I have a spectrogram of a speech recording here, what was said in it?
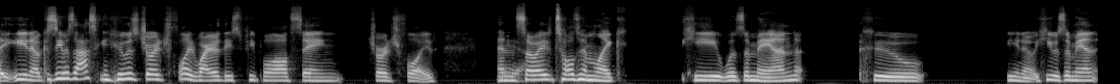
you know because he was asking who is George Floyd why are these people all saying George Floyd and Yeah. so I told him like he was a man who you know he was a man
